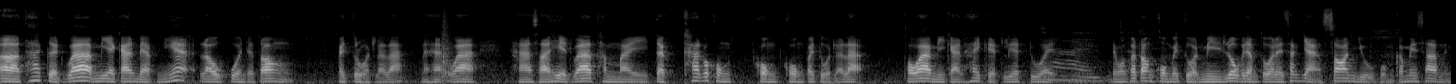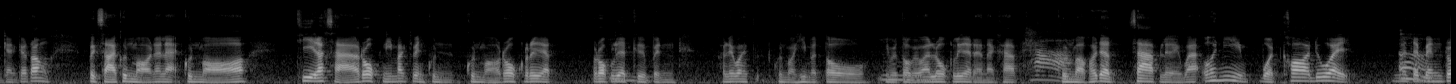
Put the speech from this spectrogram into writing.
อ่าถ้าเกิดว่ามีอาการแบบเนี้ยเราควรจะต้องไปตรวจแล้วล่ะนะฮะว่าหาสาเหตุว่าทำไมแต่คาดว่าคงคงคงไปตรวจแล้วล่ะ เพราะว่ามีการให้เกล็ดเลือดด้วยใช่แสดงว่าก็ต้องคงไปตรวจมีโรคประจำตัวอะไรสักอย่างซ่อนอยู่ ผมก็ไม่ทราบเหมือนกันก็ต้องปรึกษาคุณหมอนั่นแหละ คุณหมอที่รักษาโรคนี้มักจะเป็นคุณคุณหมอโรคเลือด โรคเลือดอืมคือเป็น เขาเรียกว่าคุณหมอฮิมาโตฮิมาโตอืมแปลว่าโรคเลือดอะนะครับ ค่ะคุณหมอเขาจะทราบเลยว่า โอ้นี่ปวดข้อด้วยน่าจะอ่าเป็นโร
